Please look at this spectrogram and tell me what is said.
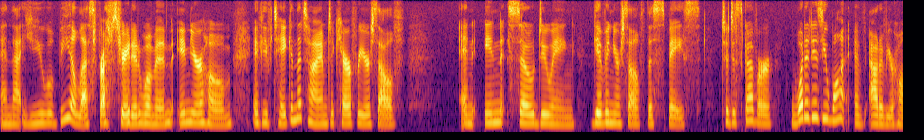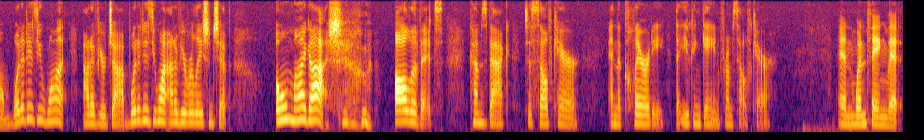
and that you will be a less frustrated woman in your home if you've taken the time to care for yourself and in so doing, given yourself the space to discover what it is you want out of your home, what it is you want out of your job, what it is you want out of your relationship. Oh my gosh, all of it comes back to self care and the clarity that you can gain from self care. And one thing that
